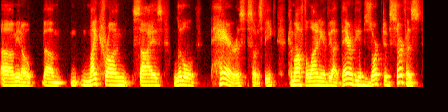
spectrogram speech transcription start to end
um, you know, um, micron size little hairs, so to speak, come off the lining of the gut. They're the absorptive surface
